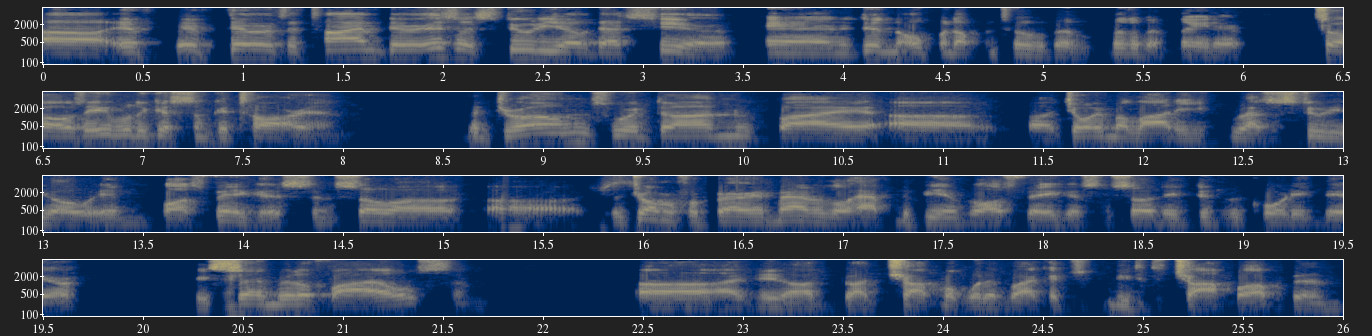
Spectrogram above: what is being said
uh, if if there is a time, there is a studio that's here, and it didn't open up until a little bit, little bit later. So I was able to get some guitar in. The drums were done by uh, uh, Joey Melotti, who has a studio in Las Vegas, and so uh, uh, the drummer for Barry Manilow happened to be in Las Vegas, and so they did the recording there. They sent me the files, and uh, I you know I chop up whatever I could, needed to chop up, and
